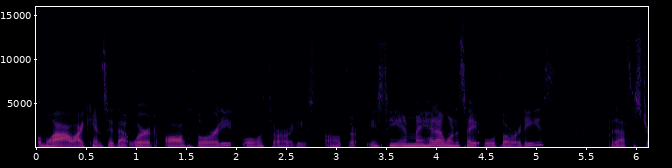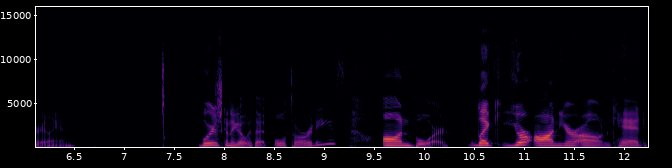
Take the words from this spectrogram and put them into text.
Wow, I can't say that word. Authority, authorities, author. You see, in my head, I want to say authorities, but that's Australian we're just to go with it. Authorities on board. Like you're on your own, kid.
